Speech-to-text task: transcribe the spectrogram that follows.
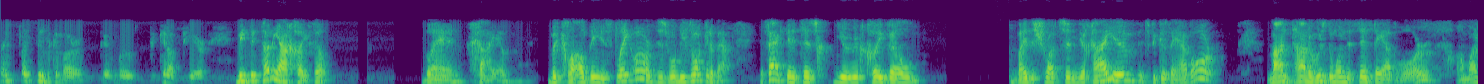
Let's, let's do the Gemara. We'll get up here. Midetani HaChaifel, Behen, Chayav, Meklal De'islay Or. This is what we're talking about. The fact that it says you're by the Shratzim Yechayev, it's because they have Or. Man tana, who's the one that says they have Or? Amar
